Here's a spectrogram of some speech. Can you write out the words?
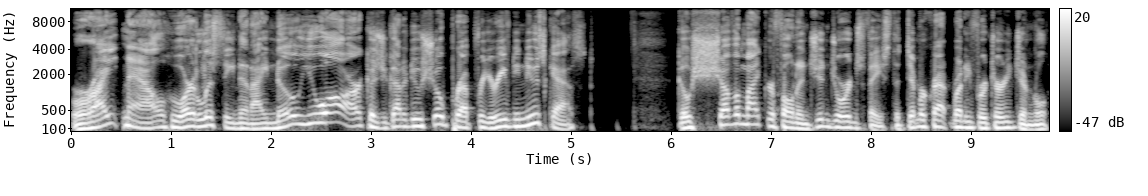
right now who are listening, and I know you are because you got to do show prep for your evening newscast. Go shove a microphone in Jen Jordan's face, the Democrat running for Attorney General,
